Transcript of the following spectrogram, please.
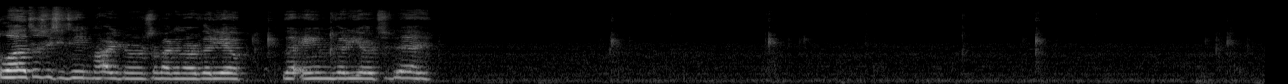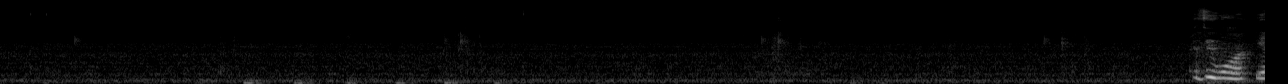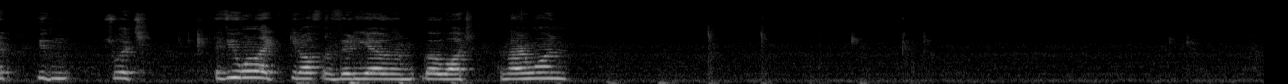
Well, it's a CC team. How you doing? So back in our video, the aim video today. If you want, yep, you can switch. If you want to like get off the video and go watch another one.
